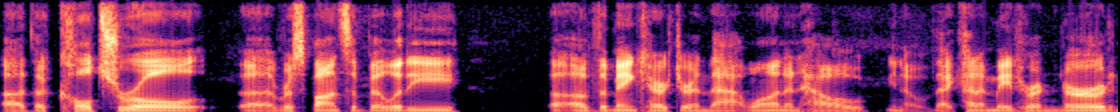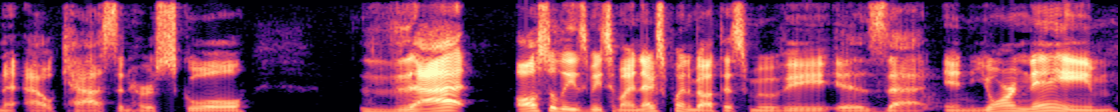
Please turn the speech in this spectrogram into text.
uh, the cultural uh, responsibility uh, of the main character in that one and how you know that kind of made her a nerd and an outcast in her school. That also leads me to my next point about this movie is that in your name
